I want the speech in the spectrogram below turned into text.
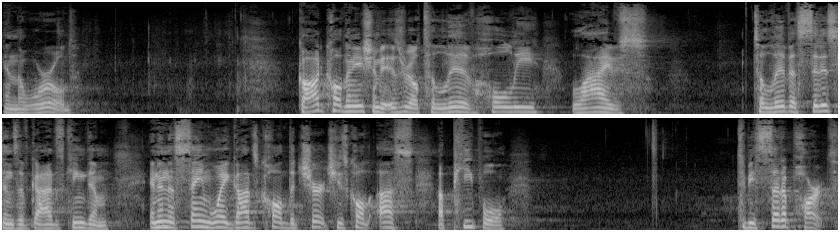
in the world. God called the nation of Israel to live holy lives, to live as citizens of God's kingdom. And in the same way, God's called the church, He's called us a people to be set apart,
